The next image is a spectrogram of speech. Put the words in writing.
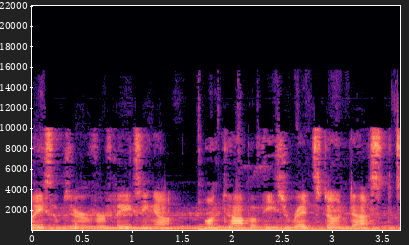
Place observer facing up, on top of these redstone dusts.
